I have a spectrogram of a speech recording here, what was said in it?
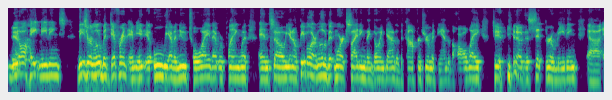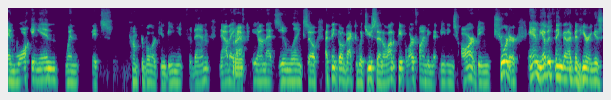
we yeah. all hate meetings. These are a little bit different. I mean, oh, we have a new toy that we're playing with. And so, you know, people are a little bit more exciting than going down to the conference room at the end of the hallway to, you know, to sit through a meeting uh, and walking in when it's comfortable or convenient for them. Now they right. have to be on that Zoom link. So I think going back to what you said, a lot of people are finding that meetings are being shorter. And the other thing that I've been hearing is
